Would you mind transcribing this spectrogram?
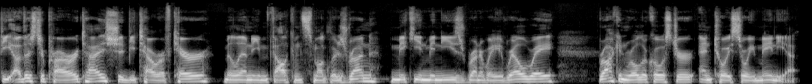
The others to prioritize should be Tower of Terror, Millennium Falcon Smuggler's Run, Mickey and Minnie's Runaway Railway, Rock and Roller Coaster, and Toy Story Mania.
